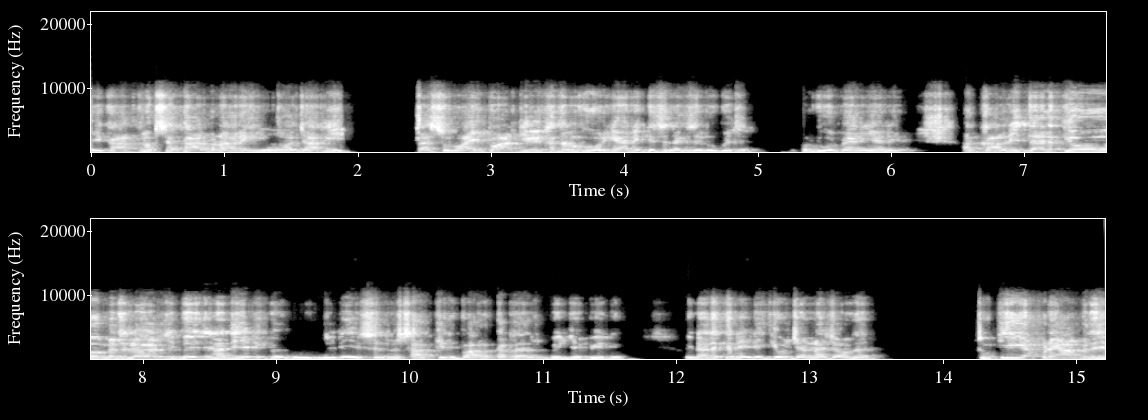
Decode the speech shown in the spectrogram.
ਇੱਕ ਆਤਮਿਕ ਸਰਕਾਰ ਬਣਾ ਰਹੀ ਹੈ। ਉਹ ਜਾਰੀ। ਤਾਂ ਸੁਬਾਈ ਪਾਰਟੀਆਂ ਵੀ ਖਤਮ ਹੋ ਰਹੀਆਂ ਨੇ ਕਿਸੇ ਨਾ ਕਿਸੇ ਰੂਪ ਵਿੱਚ। ਕਮਜ਼ੋਰ ਪੈ ਰਹੀਆਂ ਨੇ। ਅਕਾਲੀ ਦਲ ਕਿਉਂ ਮਤਲਬ ਜਿਹਨਾਂ ਦੀ ਜਿਹੜੀ ਜਿਹੜੀ ਵਿਸਾਖੀ ਦੀ ਭਾਲ ਕਰਦਾ ਬੀਜੇਪੀ ਦੀ। ਇਹਨਾਂ ਦੇ ਕਨੇਡੀ ਕਿਉਂ ਚੜਨਾ ਚਾਹੁੰਦਾ? ਕਿਉਂਕਿ ਆਪਣੇ ਆਪ ਦੇ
